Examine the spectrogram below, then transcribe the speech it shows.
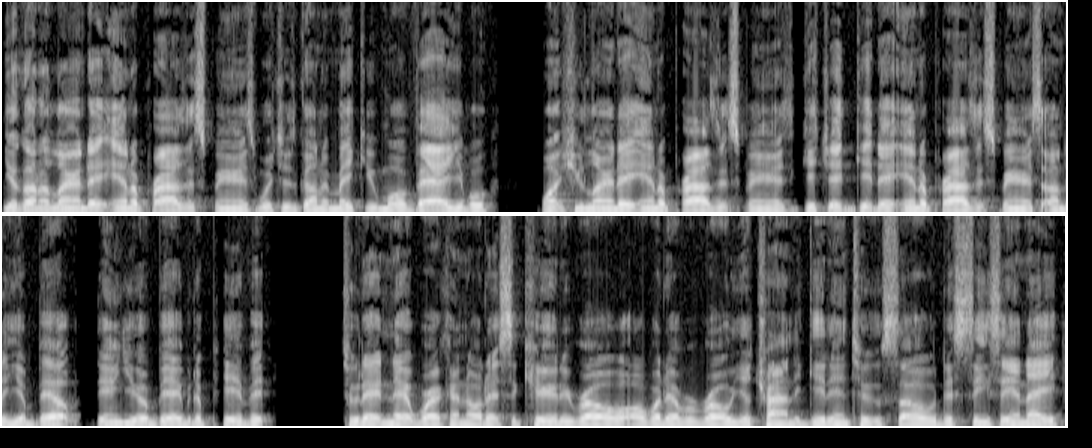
you're going to learn that enterprise experience, which is going to make you more valuable. Once you learn that enterprise experience, get your get that enterprise experience under your belt, then you'll be able to pivot to that networking or that security role or whatever role you're trying to get into. So the CCNA,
